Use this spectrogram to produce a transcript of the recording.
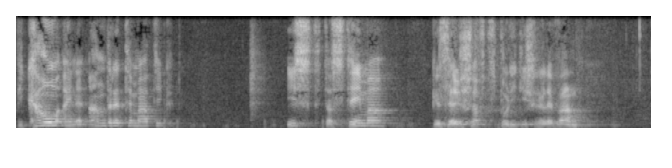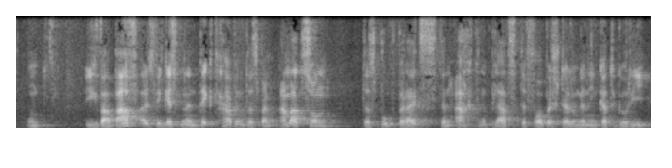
Wie kaum eine andere Thematik ist das Thema gesellschaftspolitisch relevant. Und ich war baff, als wir gestern entdeckt haben, dass beim Amazon das Buch bereits den achten Platz der Vorbestellungen in Kategorie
